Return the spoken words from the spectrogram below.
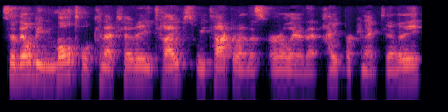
So there'll be multiple connectivity types. We talked about this earlier, that hyperconnectivity.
